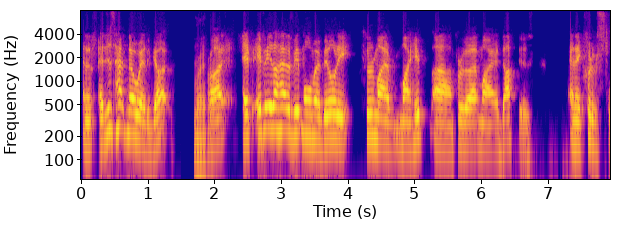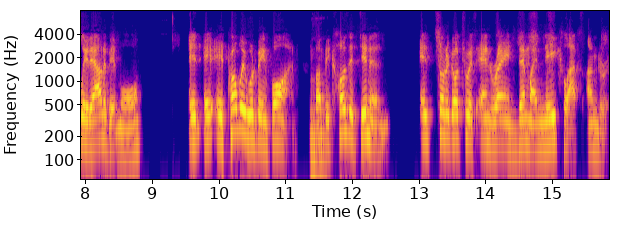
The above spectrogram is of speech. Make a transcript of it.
and it, it just had nowhere to go Right. right? If if it had a bit more mobility through my my hip uh, through the, my adductors, and it could have slid out a bit more, it it, it probably would have been fine. But Mhm. because it didn't, it sort of got to its end range. Then my knee collapsed under it,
